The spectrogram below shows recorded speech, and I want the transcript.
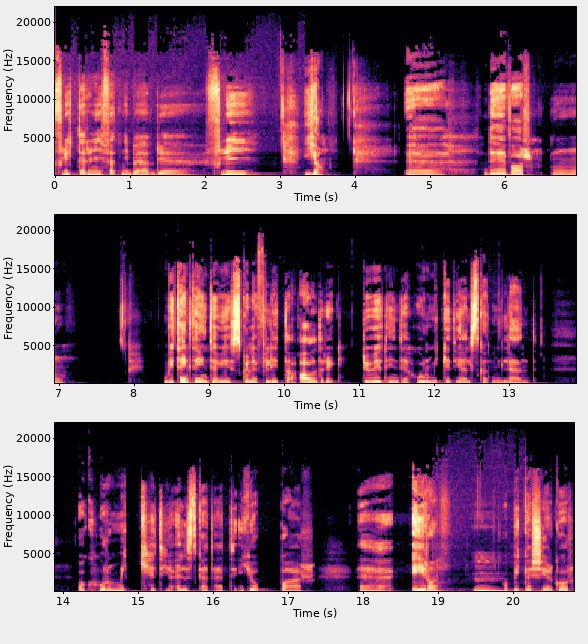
Flyttade ni för att ni behövde fly? Ja. Eh, det var... Mm, vi tänkte inte att vi skulle flytta, aldrig. Du vet inte hur mycket jag älskat mitt land. Och hur mycket jag älskat att jobba eh, Iran och bygga kyrkor.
